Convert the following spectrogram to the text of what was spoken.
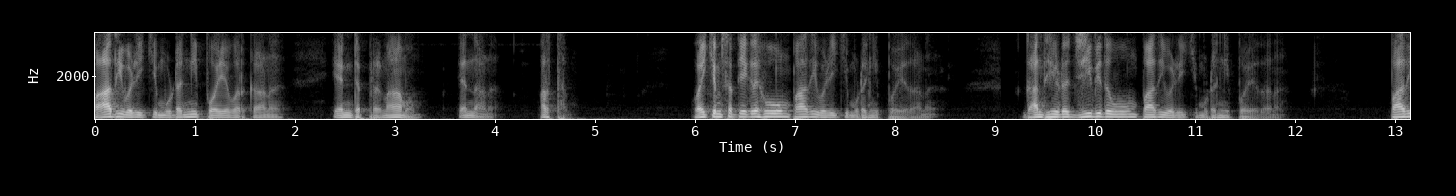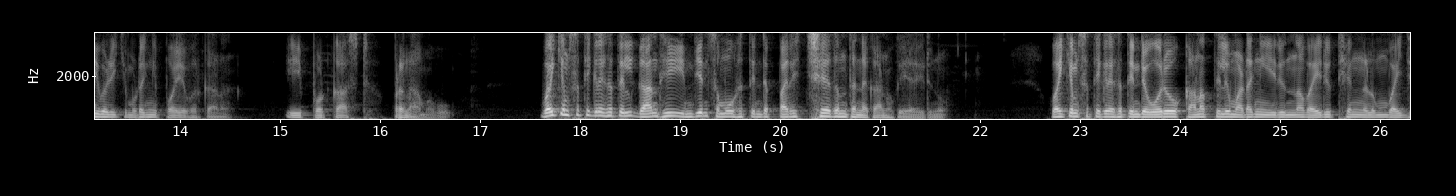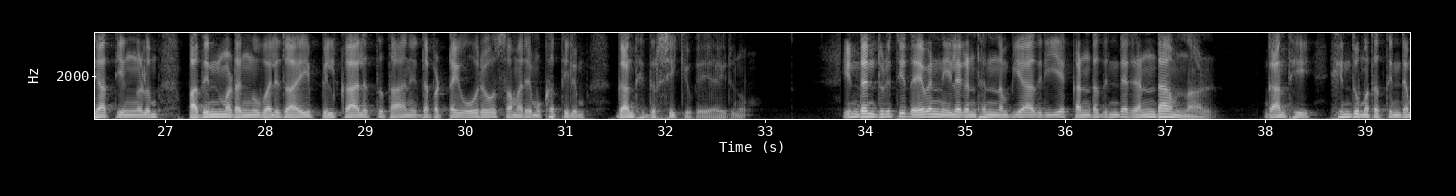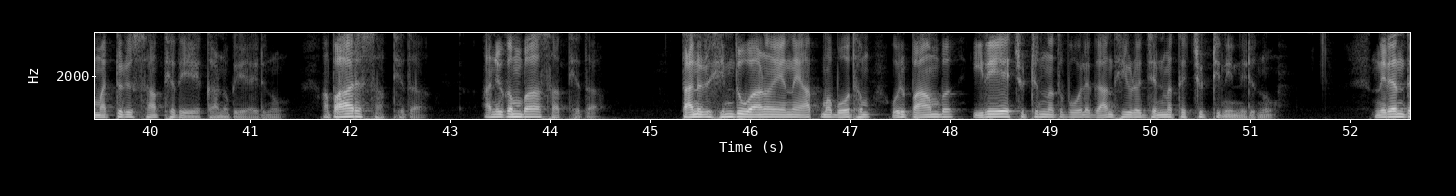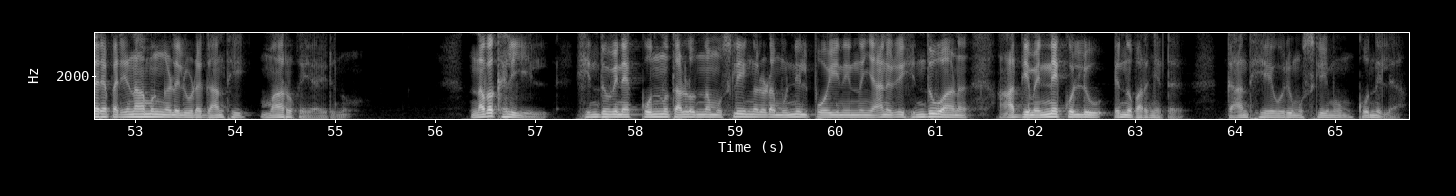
പാതി വഴിക്ക് മുടങ്ങിപ്പോയവർക്കാണ് എന്റെ പ്രണാമം എന്നാണ് അർത്ഥം. വൈക്കം സത്യഗ്രഹവും പാതി വഴിക്ക് മുടങ്ങിപ്പോയതാണ്. ഗാന്ധിയുടെ ജീവിതവും പാതി വഴിക്ക് മുടങ്ങിപ്പോയതാണ്. പാതി വഴിക്ക് മുടങ്ങിപ്പോയവർക്കാണ് ഈ പോഡ്കാസ്റ്റ് പ്രണാമവും. വൈക്കം സത്യഗ്രഹത്തിൽ ഗാന്ധി ഇന്ത്യൻ സമൂഹത്തിന്റെ പരിച്ഛേദം തന്നെ കാണുകയായിരുന്നു. വൈക്കം സത്യഗ്രഹത്തിന്റെ ഓരോ കണത്തിലും അടങ്ങിയിരുന്ന വൈരുദ്ധ്യങ്ങളും വൈജാത്യങ്ങളും പതിന്മടങ്ങു വലുതായി പിൽക്കാലത്ത് താൻ ഇടപെട്ട ഓരോ സമരമുഖത്തിലും ഗാന്ധി ദർശിക്കുകയായിരുന്നു. ഇന്ത്യൻ തുരുത്തി ദേവൻ നീലകണ്ഠൻ നമ്പ്യാതിരിയെ കണ്ടതിന്റെ രണ്ടാം നാൾ ഗാന്ധി ഹിന്ദുമതത്തിന്റെ മറ്റൊരു സാധ്യതയെ കാണുകയായിരുന്നു. അപാര സാധ്യത. അനുകമ്പാ സാധ്യത. താനൊരു ഹിന്ദുവാണ് എന്ന ആത്മബോധം ഒരു പാമ്പ് ഇരയെ ചുറ്റുന്നതുപോലെ ഗാന്ധിയുടെ ജന്മത്തെ ചുറ്റി നിന്നിരുന്നു. നിരന്തര പരിണാമങ്ങളിലൂടെ ഗാന്ധി മാറുകയായിരുന്നു. നവഖലിയിൽ ഹിന്ദുവിനെ കൊന്നു തള്ളുന്ന മുസ്ലിങ്ങളുടെ മുന്നിൽ പോയി നിന്ന് ഞാനൊരു ഹിന്ദുവാണ് ആദ്യം എന്നെ കൊല്ലൂ എന്ന് പറഞ്ഞിട്ട് ഗാന്ധിയെ ഒരു മുസ്ലിമും കൊന്നില്ല.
